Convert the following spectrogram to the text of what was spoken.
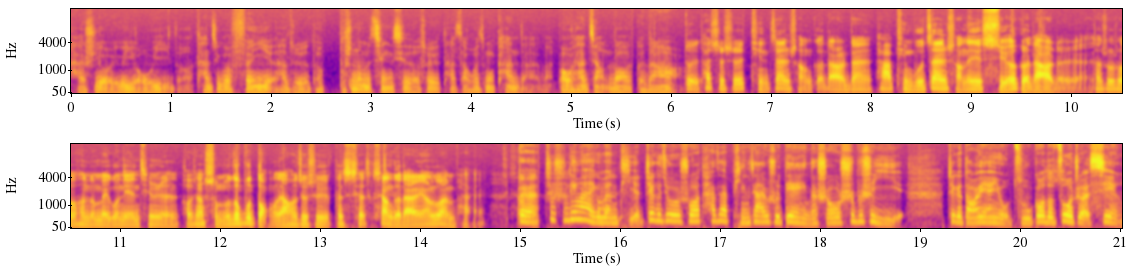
还是有一个犹疑的。他这个分野，他觉得他不是那么清晰的，所以他才会这么看待吧。包括他讲到戈达尔，对他其实挺赞赏戈达尔，但他挺不赞赏那些学戈达尔的人。他说说很多美国年轻人好像什么都不懂，然后就去跟像像戈达尔一样乱拍。对，这是另外一个问题。这个就是说，他在评价艺术电影的时候，是不是以这个导演有足够的作者性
